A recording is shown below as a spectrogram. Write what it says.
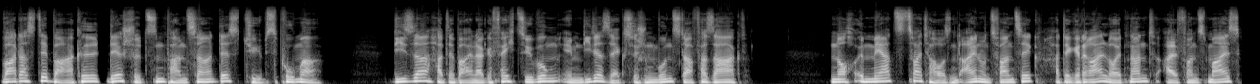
war das Debakel der Schützenpanzer des Typs Puma. Dieser hatte bei einer Gefechtsübung im niedersächsischen Munster versagt. Noch im März 2021 hatte Generalleutnant Alfons Mais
